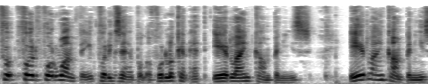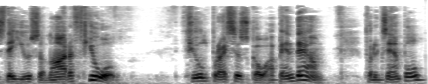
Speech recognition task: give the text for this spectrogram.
For, for, for one thing, for example, if we're looking at airline companies, airline companies, they use a lot of fuel. Fuel prices go up and down. For example,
